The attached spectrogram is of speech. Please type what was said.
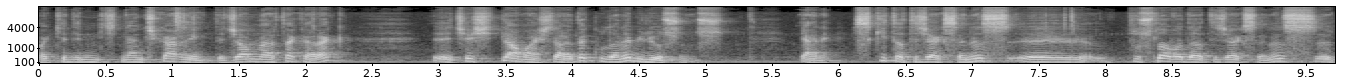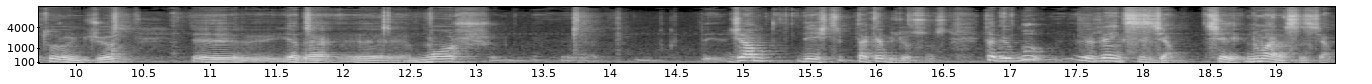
paketin içinden çıkan renkte camlar takarak e, çeşitli amaçlarda kullanabiliyorsunuz. Yani skit atacaksanız, e, puslu havada atacaksanız e, turuncu e, ya da e, mor cam değiştirip takabiliyorsunuz. Tabii bu e, renksiz cam, şey numarasız cam.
